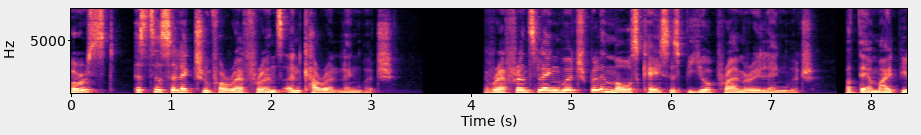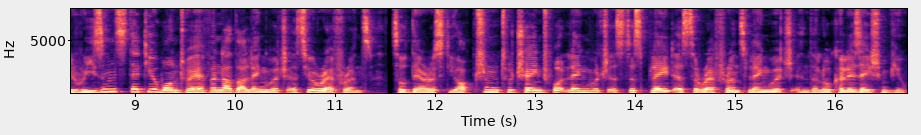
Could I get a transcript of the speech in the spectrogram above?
First is the selection for reference and current language. The reference language will in most cases be your primary language. But there might be reasons that you want to have another language as your reference, so there is the option to change what language is displayed as the reference language in the localization view.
